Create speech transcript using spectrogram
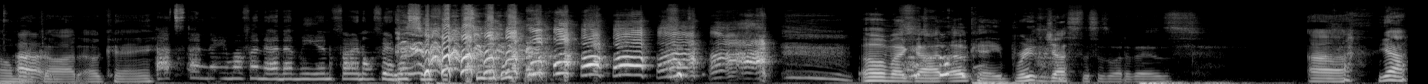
Oh my Uh, god. Okay. That's the name of an enemy in Final Fantasy. oh my god. Okay, brute justice is what it is. Uh, yeah.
